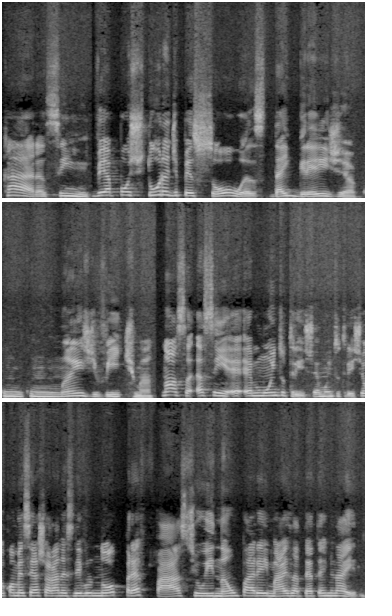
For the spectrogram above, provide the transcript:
Cara, assim, ver a postura de pessoas da igreja com com, mães de vítima. Nossa, assim, é, é muito triste, é muito triste. Eu comecei a chorar nesse livro no prefácio e não parei mais até terminar ele.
